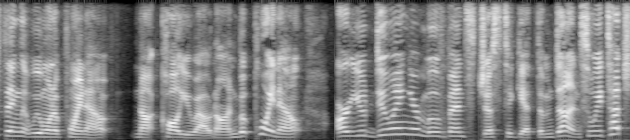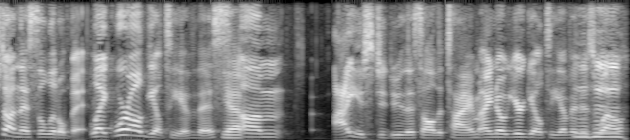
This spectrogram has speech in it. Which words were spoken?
thing that we want to point out, not call you out on, but point out, are you doing your movements just to get them done? So we touched on this a little bit. Like we're all guilty of this. Yep. Um I used to do this all the time. I know you're guilty of it as well.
